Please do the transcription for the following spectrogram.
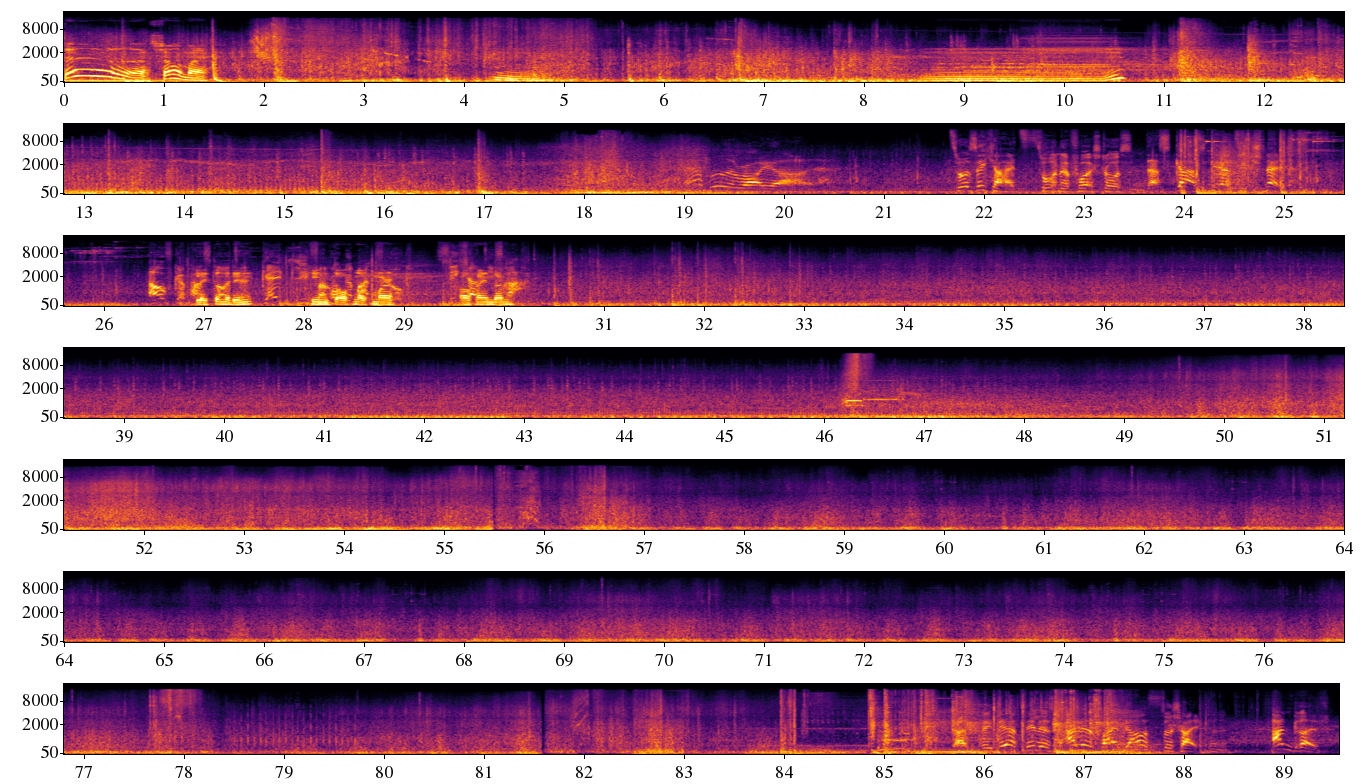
So, schauen wir mal. Hm. Hm. Zur Sicherheitszone vorstoßen. Das Gas nähert sich schnell. Aufgepasst, Vielleicht Leute. den Geldlieferung Skin doch im noch mal Anflug. Die aufändern. Fracht. Das Primärziel ist, alle Feinde auszuschalten. Angriff!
